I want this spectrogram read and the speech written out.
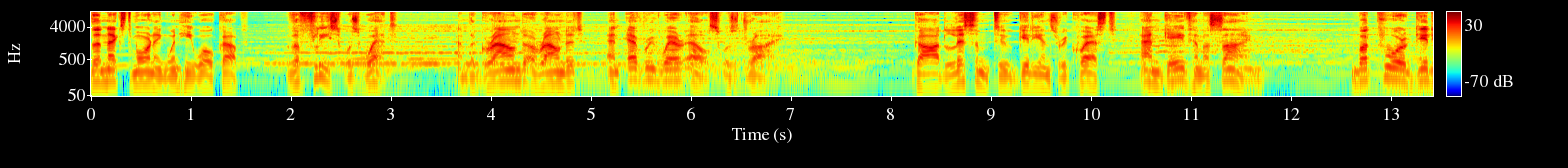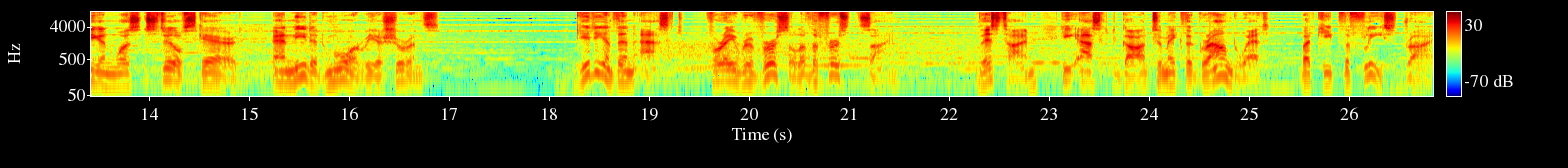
The next morning when he woke up, the fleece was wet, and the ground around it and everywhere else was dry. God listened to Gideon's request and gave him a sign. But poor Gideon was still scared and needed more reassurance. Gideon then asked for a reversal of the first sign. This time, he asked God to make the ground wet but keep the fleece dry.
